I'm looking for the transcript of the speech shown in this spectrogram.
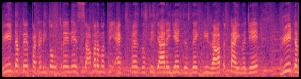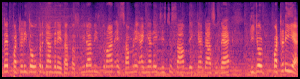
20 ਡੱਬੇ ਪਟੜੀ ਤੋਂ ਉਤਰੇ ਨੇ। ਸਾਬਰਮਤੀ ਐਕਸਪ੍ਰੈਸ ਦੱਸੀ ਜਾ ਰਹੀ ਹੈ ਜਿਸ ਦੇ ਕਿ ਰਾਤ 2:30 ਵਜੇ 20 ਡੱਬੇ ਪਟੜੀ ਤੋਂ ਉਤਰ ਜਾਂਦੇ ਨੇ। ਤਾਂ ਤਸਵੀਰਾਂ ਵੀ ਇਸ ਦੌਰਾਨ ਇਹ ਸਾਹਮਣੇ ਆਈਆਂ ਨੇ, ਜਿਸ 'ਚ ਸਾਫ਼ ਦੇਖਿਆ ਜਾ ਸਕਦਾ ਹੈ ਕਿ ਜੋ ਪਟੜੀ ਹੈ,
